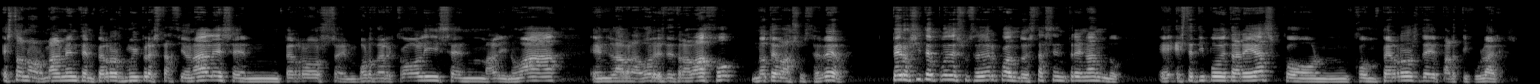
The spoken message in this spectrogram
Esto normalmente en perros muy prestacionales, en perros en border collies, en malinois, en labradores de trabajo, no te va a suceder. Pero sí te puede suceder cuando estás entrenando eh, este tipo de tareas con, con perros de particulares.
